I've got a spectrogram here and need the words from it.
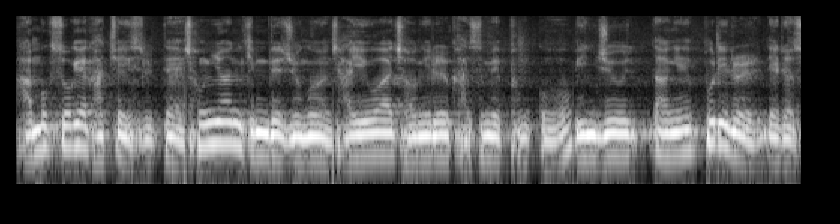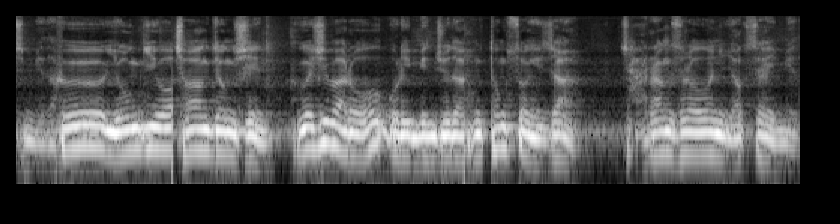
암흑 속에 갇혀 있을 때 청년 김대중은 자유와 정의를 가슴에 품고 민주당의 뿌리를 내렸습니다. 그 용기와 저항 정신 그것이 바로 우리 민주당 정통성이자 자랑스러운 역사입니다.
